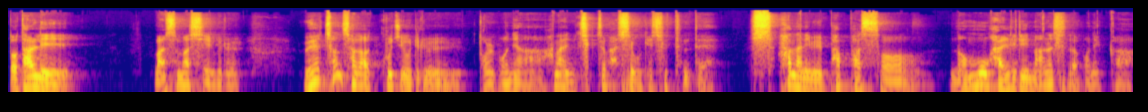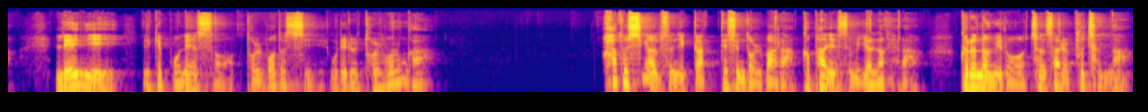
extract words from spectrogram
또 달리 말씀하시기를 왜 천사가 굳이 우리를 돌보냐? 하나님 직접 하시고 계실 텐데 하나님이 바빠서 너무 할 일이 많으시다 보니까 렌이 이렇게 보내서 돌보듯이 우리를 돌보는가? 하도 시간 없으니까 대신 돌봐라. 급한 일 있으면 연락해라. 그런 의미로 천사를 붙였나?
